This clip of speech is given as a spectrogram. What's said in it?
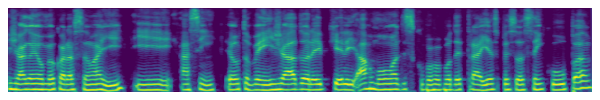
já ganhou meu coração aí. E, assim, eu também já adorei porque ele arrumou uma desculpa para poder trair as pessoas sem culpa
